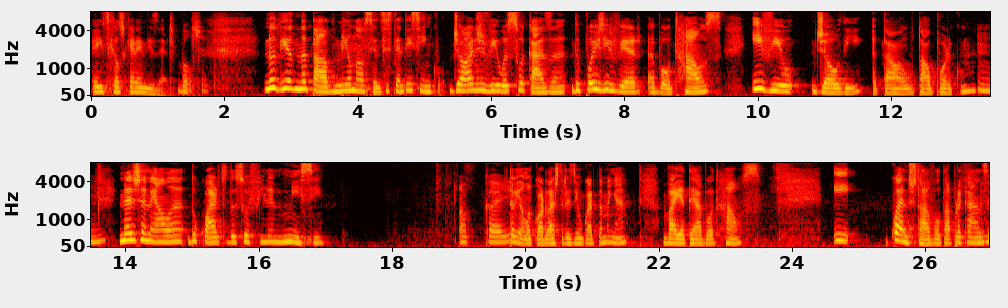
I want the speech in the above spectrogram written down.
É isso que eles querem dizer. Bullshit. No dia de Natal de 1975, George viu a sua casa depois de ir ver a Boat House e viu Jodie, a tal, o tal porco, na janela do quarto da sua filha Missy. Ok. Então ele acorda às três e um quarto da manhã, vai até à Boat House e quando está a voltar para casa,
